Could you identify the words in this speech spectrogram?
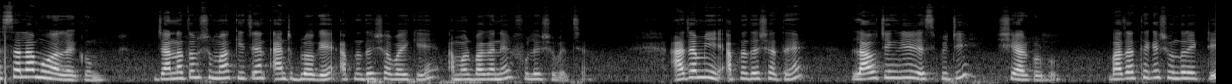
আসসালামু আলাইকুম। জান্নাতুল সুমা কিচেন অ্যান্ড ব্লগে আপনাদের সবাইকে আমার বাগানের ফুলের শুভেচ্ছা। আজ আমি আপনাদের সাথে লাউ চিংড়ির রেসিপিটি শেয়ার করব। বাজার থেকে সুন্দর একটি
